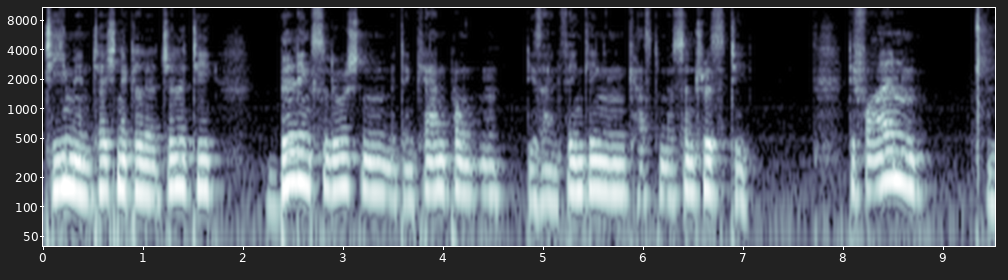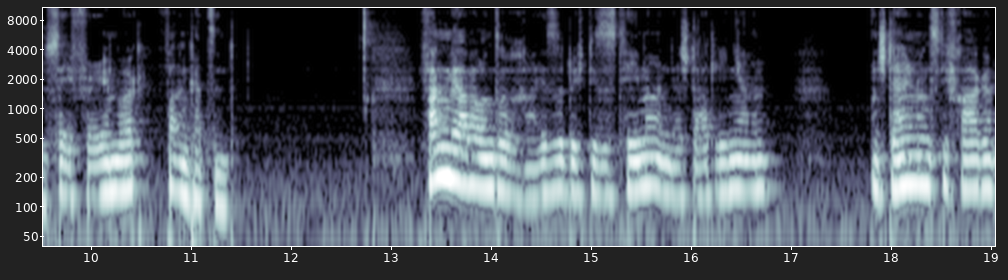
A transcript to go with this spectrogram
Team in Technical Agility, Building Solution mit den Kernpunkten Design Thinking, Customer Centricity, die vor allem im Safe Framework verankert sind. Fangen wir aber unsere Reise durch dieses Thema an der Startlinie an und stellen uns die Frage,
